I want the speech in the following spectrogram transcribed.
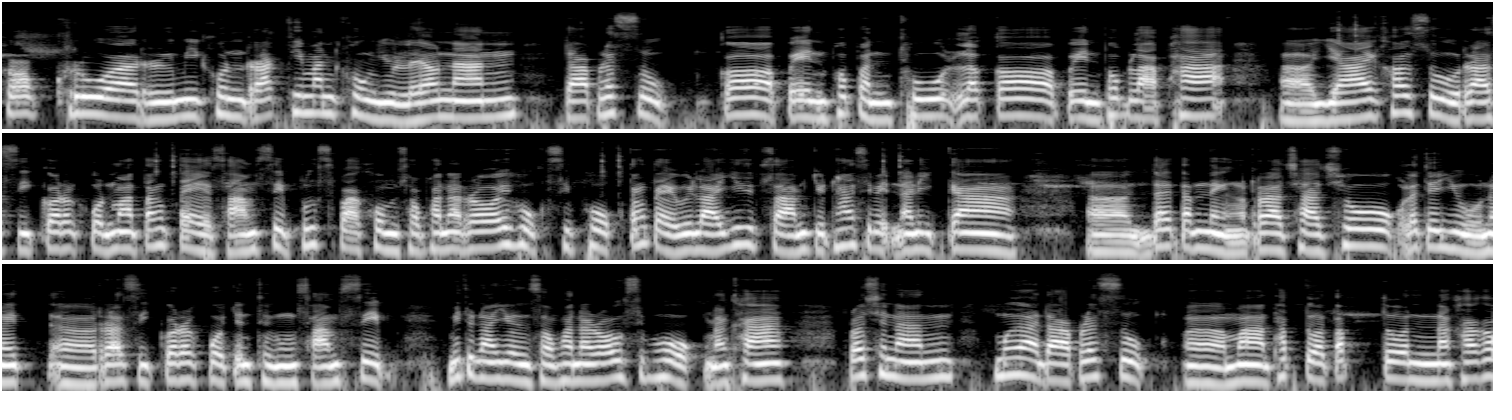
ครอบครัวหรือมีคนรักที่มั่นคงอยู่แล้วนั้น ดาวพระศุกร์ก็เป็นภพพันธุแล้วก็เป็นภพลาภะย้ายเข้าสู่ราศีกรกฎมาตั้งแต่ 30 พฤษภาคม 2566 ตั้งแต่เวลา 23.51 นาฬิกาเอ่อได้ตำแหน่งราชาโชค และจะอยู่ในราศีกรกฎจนถึง 30 มิถุนายน 2566 นะคะเพราะฉะนั้นเมื่อดาวพระศุกร์มาทับตัวทับตนนะคะก็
